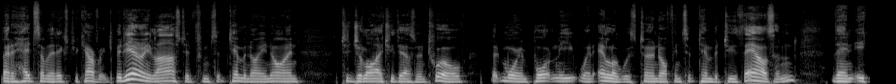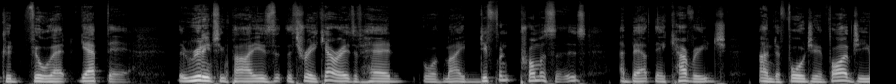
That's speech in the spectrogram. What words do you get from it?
but it had some of that extra coverage. But it only lasted from September 99 to July 2012. But more importantly, when analog was turned off in September 2000, then it could fill that gap there. The really interesting part is that the three carriers have had or have made different promises about their coverage under 4G and 5G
